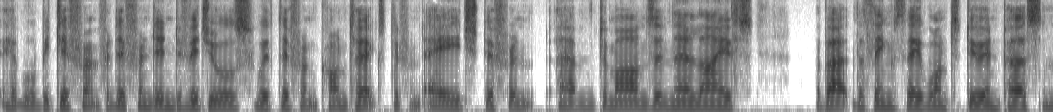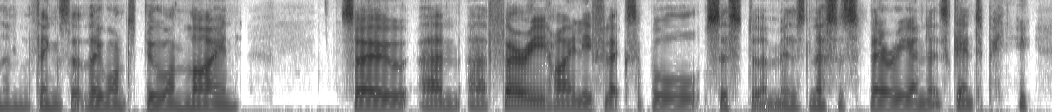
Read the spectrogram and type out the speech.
it will be different for different individuals with different contexts, different age, different um, demands in their lives about the things they want to do in person and the things that they want to do online. So, um, a very highly flexible system is necessary, and it's going to be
